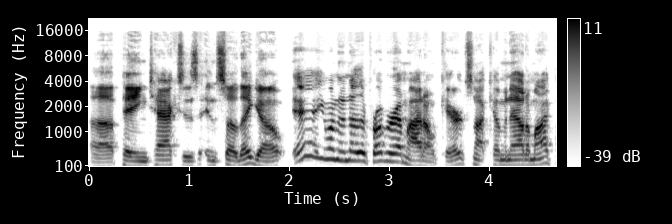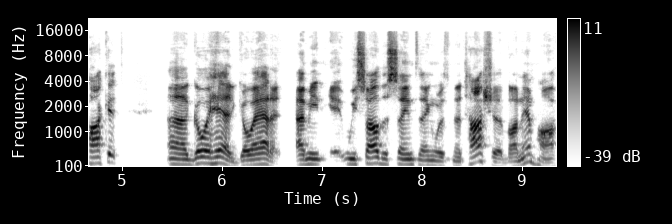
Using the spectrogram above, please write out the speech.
uh, paying taxes. And so they go, "Yeah, you want another program? I don't care. It's not coming out of my pocket. Uh, go ahead, go at it." I mean, we saw the same thing with Natasha von Imhof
